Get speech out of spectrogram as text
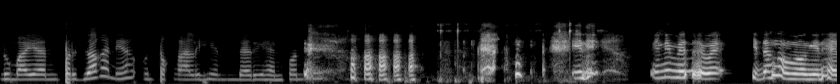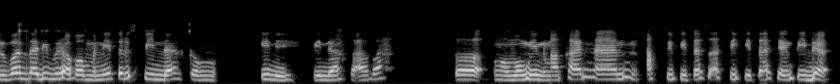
lumayan perjuangan ya untuk ngalihin dari handphone tuh. ini ini btw kita ngomongin handphone tadi berapa menit terus pindah ke ini pindah ke apa? Ke ngomongin makanan aktivitas-aktivitas yang tidak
